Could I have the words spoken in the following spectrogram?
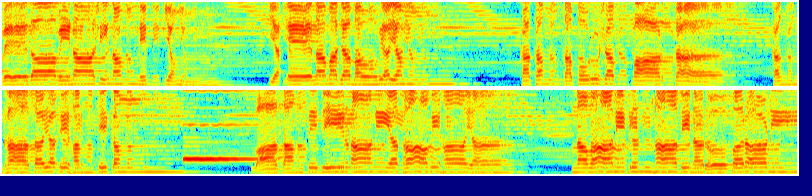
वेदाविनाशिनम् नित्यम् य एनमजमव्ययम् कथम् स पुरुषः पार्थ कङ्घातयति हन्तिकम्। वासांसि जीर्णानि यथा विहाय नवानि गृह्णाति नरोपराणि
